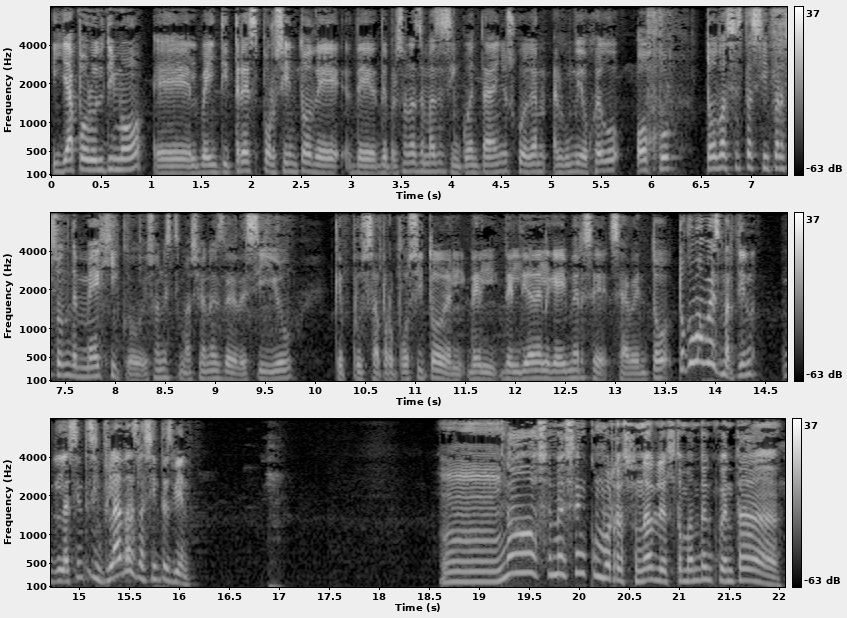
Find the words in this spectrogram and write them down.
Y ya por último, eh, el 23% de, de, de personas de más de 50 años juegan algún videojuego. Ojo, todas estas cifras son de México y son estimaciones de, de CU que pues a propósito del, del, del Día del Gamer se, se aventó. ¿Tú cómo ves, Martín? ¿Las sientes infladas? ¿Las sientes bien? Mm, no, se me hacen como razonables, tomando en cuenta.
